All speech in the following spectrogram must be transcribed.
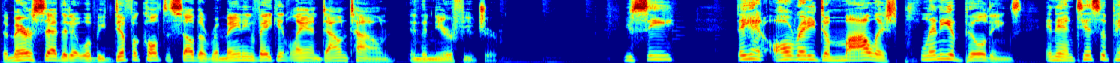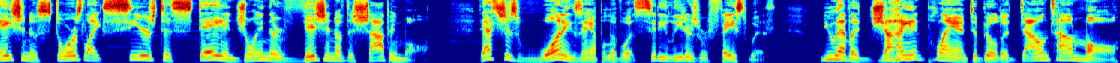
The mayor said that it will be difficult to sell the remaining vacant land downtown in the near future. You see, they had already demolished plenty of buildings in anticipation of stores like Sears to stay and join their vision of the shopping mall. That's just one example of what city leaders were faced with. You have a giant plan to build a downtown mall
